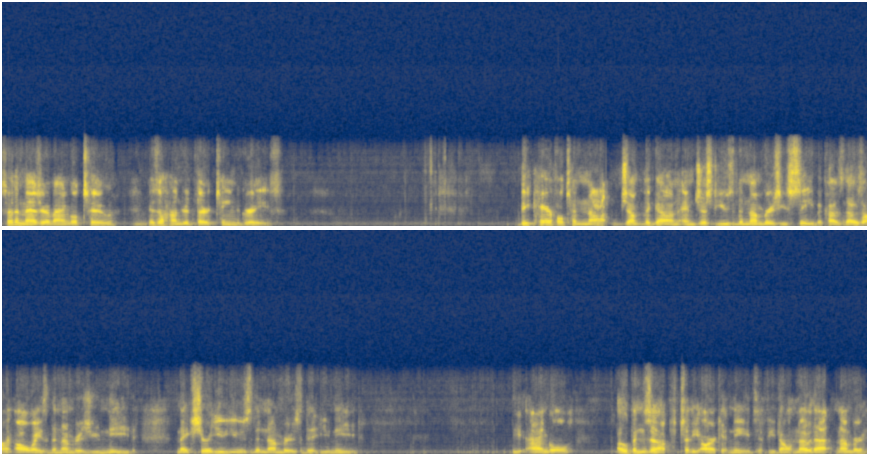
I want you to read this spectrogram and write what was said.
So the measure of angle 2 is 113 degrees. Be careful to not jump the gun and just use the numbers you see because those aren't always the numbers you need. Make sure you use the numbers that you need. The angle opens up to the arc it needs. If you don't know that number,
